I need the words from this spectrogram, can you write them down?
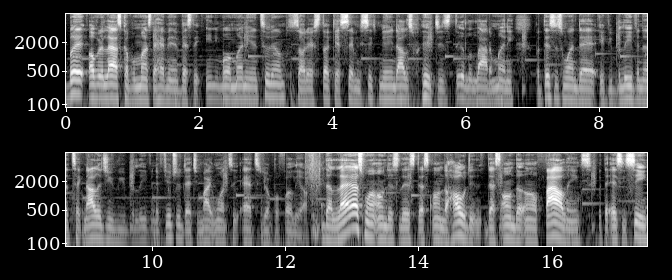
But over the last couple months, they haven't invested any more money into them. So they're stuck at $76 million, which is still a lot of money. But this is one that if you believe in the technology, if you believe in the future, that you might want to add to your portfolio. The last one on this list that's on the holding, that's on the um, filings with the SEC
